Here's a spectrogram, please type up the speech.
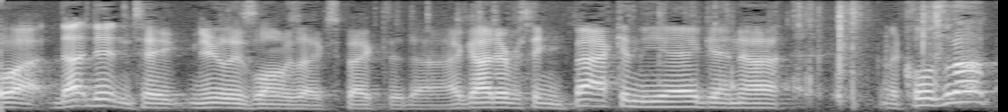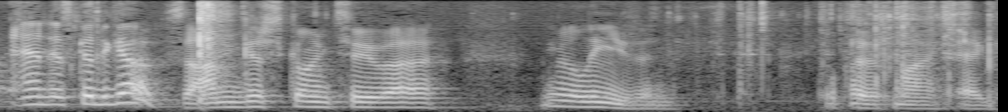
Well, uh, that didn't take nearly as long as I expected. Uh, I got everything back in the egg and uh, I'm going to close it up and it's good to go. So I'm just going to I'm going to leave and go play with my egg.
